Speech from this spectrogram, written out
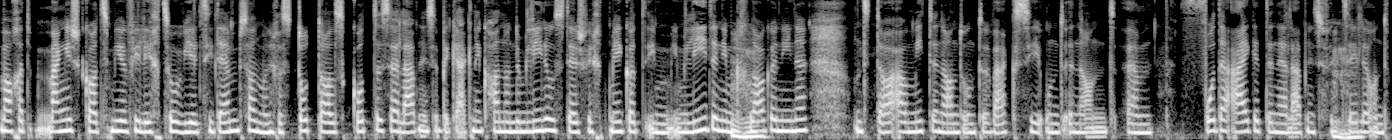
macht. Manchmal geht es mir vielleicht so wie jetzt in dem Psalm, wo ich ein totales Gotteserlebnis, eine Begegnung habe. Und im Linus, der ist vielleicht mega im, im Leiden, im mhm. Klagen rein. Und da auch miteinander unterwegs sein und einander ähm, von den eigenen Erlebnissen erzählen. Mhm. Und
